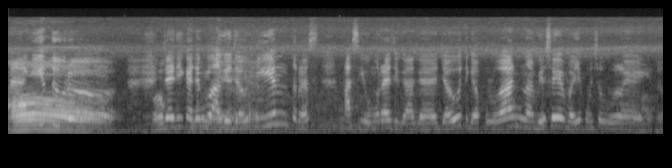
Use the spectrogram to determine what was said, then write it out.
nah Oh. gitu bro Oh, jadi kadang gue agak jauhin terus kasih umurnya juga agak jauh 30-an nah biasanya banyak muncul bule gitu.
